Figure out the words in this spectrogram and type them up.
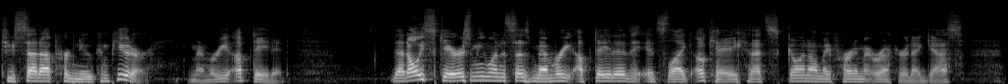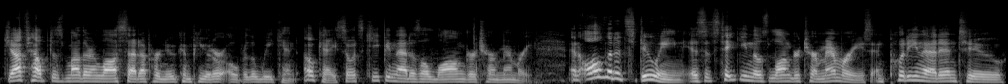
to set up her new computer, memory updated. That always scares me when it says memory updated. It's like, okay, that's going on my permanent record, I guess. Jeff helped his mother-in-law set up her new computer over the weekend. Okay, so it's keeping that as a longer-term memory. And all that it's doing is it's taking those longer-term memories and putting that into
